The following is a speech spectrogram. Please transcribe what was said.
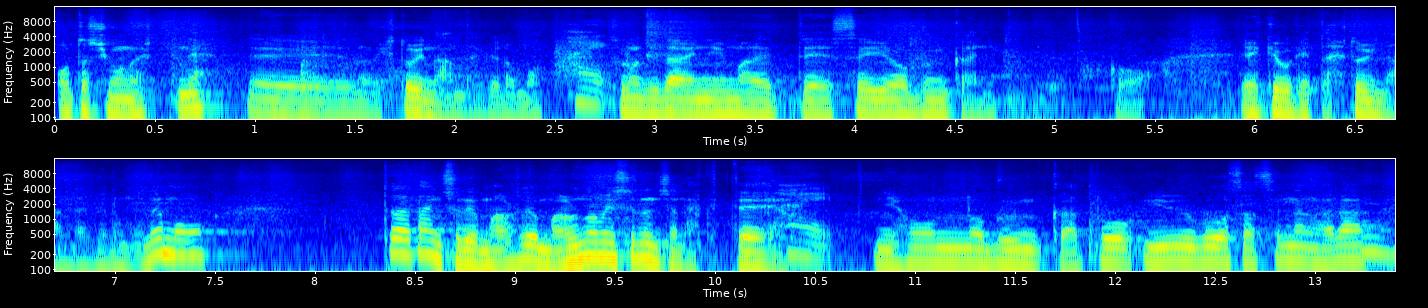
お年子のね、えー、一人なんだけども、はい、その時代に生まれて西洋文化にこう影響を受けた一人なんだけどもでもただ単にそれを丸丸飲みするんじゃなくて、はい、日本の文化と融合させながら、うん、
